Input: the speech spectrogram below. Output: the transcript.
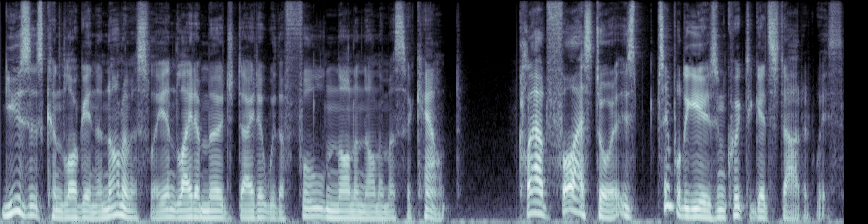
Users can log in anonymously and later merge data with a full non-anonymous account. Cloud Firestore is simple to use and quick to get started with.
